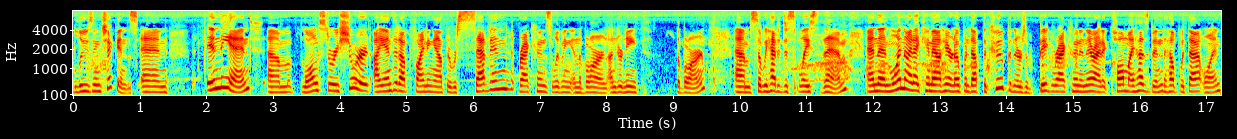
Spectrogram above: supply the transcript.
losing chickens. And in the end, um, long story short, I ended up finding out there were seven raccoons living in the barn underneath the barn. Um, so we had to displace them. And then one night I came out here and opened up the coop and there's a big raccoon in there. I had to call my husband to help with that one.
